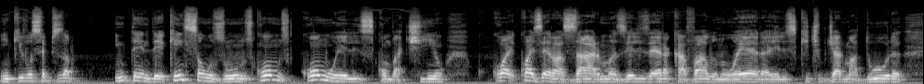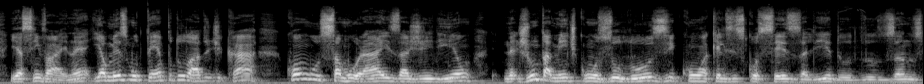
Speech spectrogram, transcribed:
em que você precisa entender quem são os hunos, como, como eles combatiam, quais, quais eram as armas, eles era cavalo, não era, eles que tipo de armadura e assim vai, né? E ao mesmo tempo do lado de cá, como os samurais agiriam né, juntamente com os zulus e com aqueles escoceses ali do, dos anos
